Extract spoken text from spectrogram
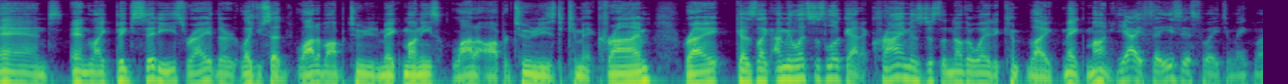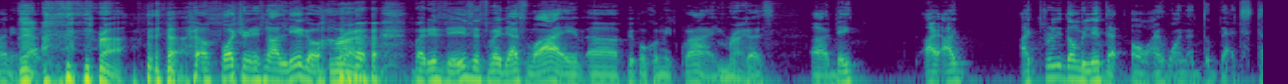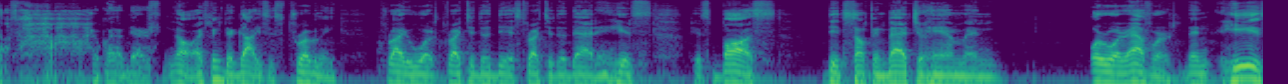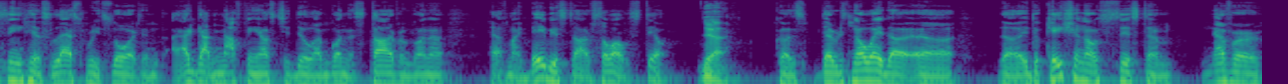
and and like big cities right there like you said a lot of opportunity to make monies a lot of opportunities to commit crime right because like i mean let's just look at it crime is just another way to com- like make money Yeah, it's the easiest way to make money. yeah right yeah Unfortunately, it's not legal. Right. but it's the easiest way. That's why uh, people commit crime. Right. Because uh, they, I, I, I truly don't believe that. Oh, I want to do bad stuff. I'm gonna There's No, I think the guy is struggling. Try to work. Try to do this. Try to do that. And his his boss did something bad to him, and or whatever, then he is in his last resort, and I got nothing else to do. I'm gonna starve. I'm gonna have my baby starve. So I will still, yeah because there is no way the uh, the educational system never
